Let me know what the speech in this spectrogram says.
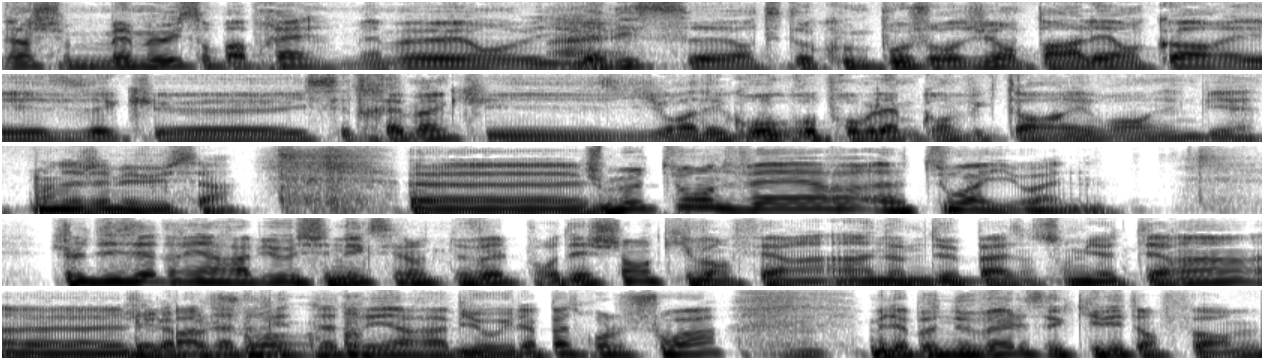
Non, je- même eux, ils sont pas prêts. Même eux, on- Yanis euh, Antetokounmpo aujourd'hui en parlait encore et il disait qu'il sait très bien qu'il y aura des gros gros problèmes quand Victor arrivera en NBA. On n'a jamais vu ça. Euh, je me tourne vers toi, Johan. Je le disais, Adrien Rabiot, c'est une excellente nouvelle pour Deschamps, qui va en faire un, un homme de base dans son milieu de terrain. Euh, je parle pas d'Adrien Rabiot. Il n'a pas trop le choix, mais la bonne nouvelle, c'est qu'il est en forme.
